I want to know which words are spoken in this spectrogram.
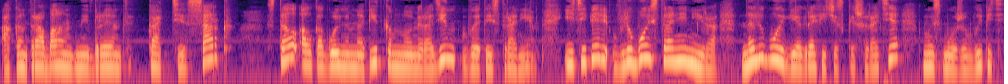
а контрабандный бренд Катти Сарк стал алкогольным напитком номер один в этой стране. И теперь в любой стране мира, на любой географической широте мы сможем выпить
